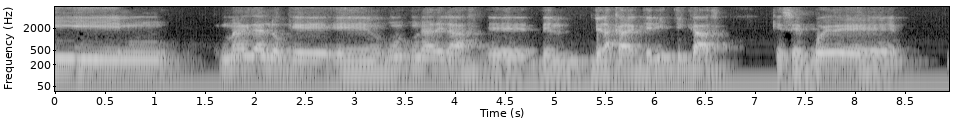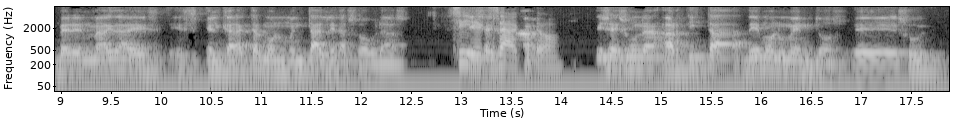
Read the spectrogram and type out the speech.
Y mm, Magda, lo que eh, una de las, eh, de, las características que se puede ver en Magda es, el carácter monumental de las obras. Sí, exacto. ella es una artista de monumentos. Eh, su,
